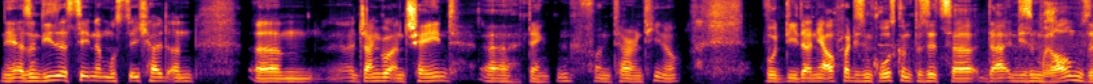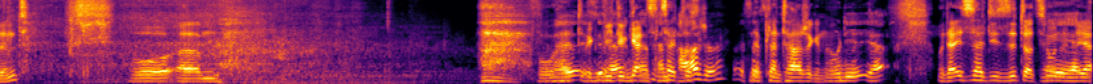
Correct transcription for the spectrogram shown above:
Nee, also in dieser Szene musste ich halt an ähm, Django Unchained äh, denken von Tarantino, wo die dann ja auch bei diesem Großgrundbesitzer da in diesem Raum sind, wo ähm, wo Eine- halt irgendwie äh, die eine ganze Zeit das, Plantage? Ist eine das- Plantage genau. Wo die, ja, Und da ist es halt diese Situation, Ja, ja, in, der,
